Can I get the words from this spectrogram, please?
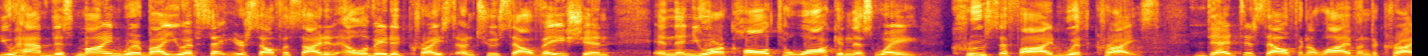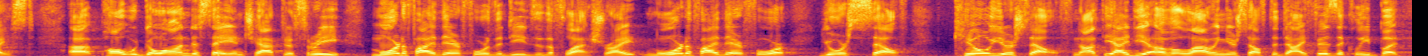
You have this mind whereby you have set yourself aside and elevated Christ unto salvation, and then you are called to walk in this way, crucified with Christ, dead to self and alive unto Christ. Uh, Paul would go on to say in chapter 3 Mortify therefore the deeds of the flesh, right? Mortify therefore yourself kill yourself. Not the idea of allowing yourself to die physically, but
